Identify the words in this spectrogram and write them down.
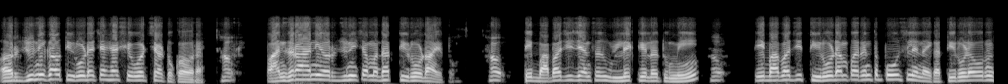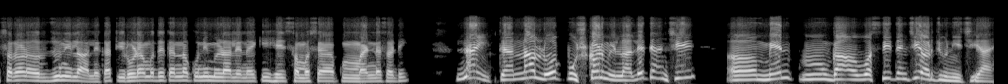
अर्जुनी गाव तिरोड्याच्या ह्या शेवटच्या टोकावर आहे हो. पांजरा आणि अर्जुनीच्या मधात तिरोडा येतो हो. ते बाबाजी ज्यांचा उल्लेख केला तुम्ही हो. ते बाबाजी तिरोड्यापर्यंत पोहोचले नाही का? तिरोड्यावरून सरळ अर्जुनीला आले का? तिरोड्यामध्ये त्यांना कोणी मिळाले नाही की हे समस्या मांडण्यासाठी? नाही त्यांना लोक पुष्कळ मिळाले. त्यांची मेन वस्ती त्यांची अर्जुनीची आहे.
